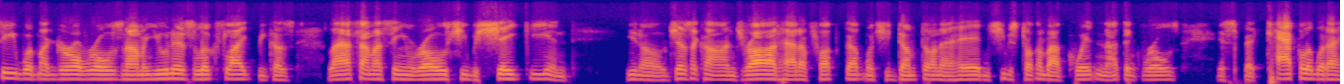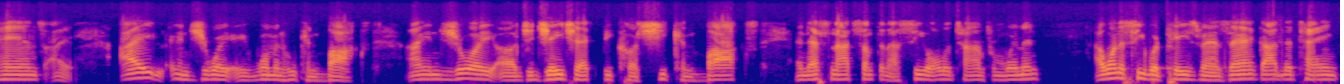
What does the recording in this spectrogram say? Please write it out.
see what my girl Rose Namajunas looks like because last time I seen Rose, she was shaky and you know Jessica Andrade had her fucked up when she dumped on her head and she was talking about quitting. I think Rose is spectacular with her hands. I I enjoy a woman who can box. I enjoy uh, Jacek because she can box, and that's not something I see all the time from women. I want to see what Paige VanZant got in the tank.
